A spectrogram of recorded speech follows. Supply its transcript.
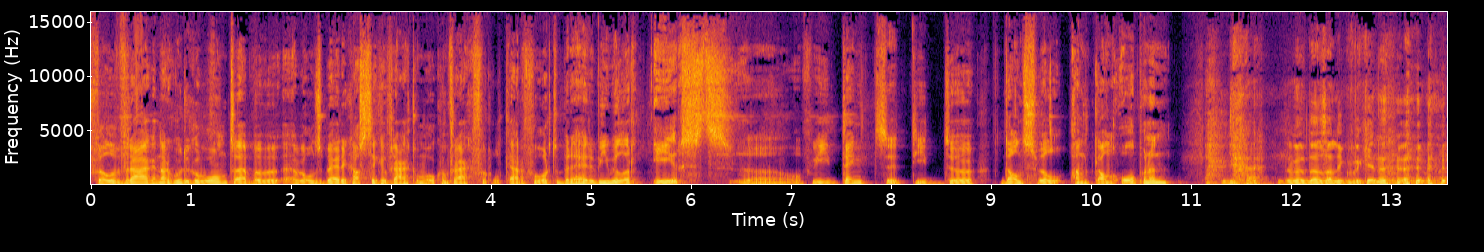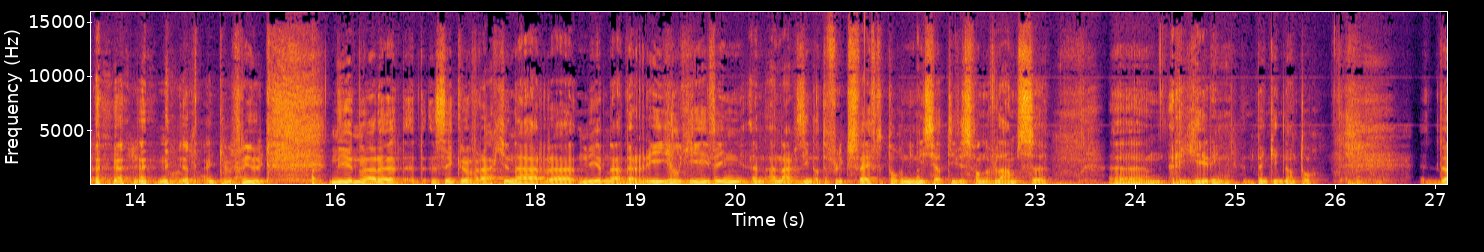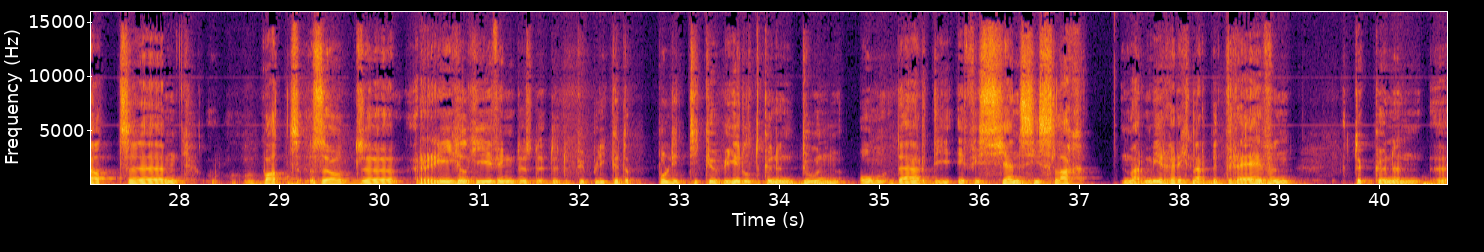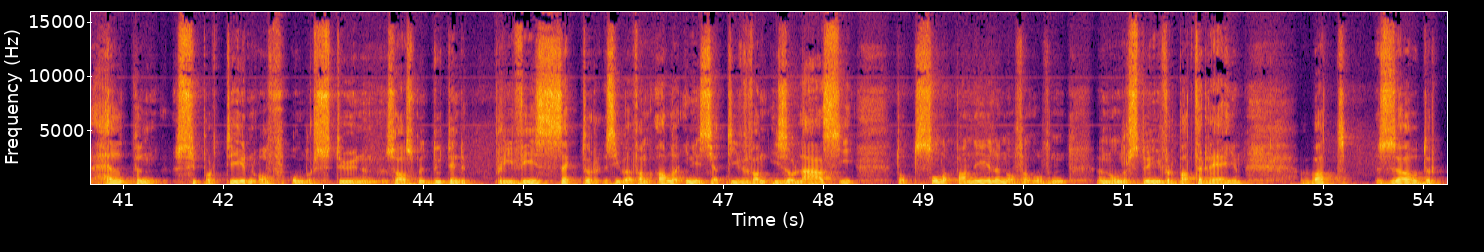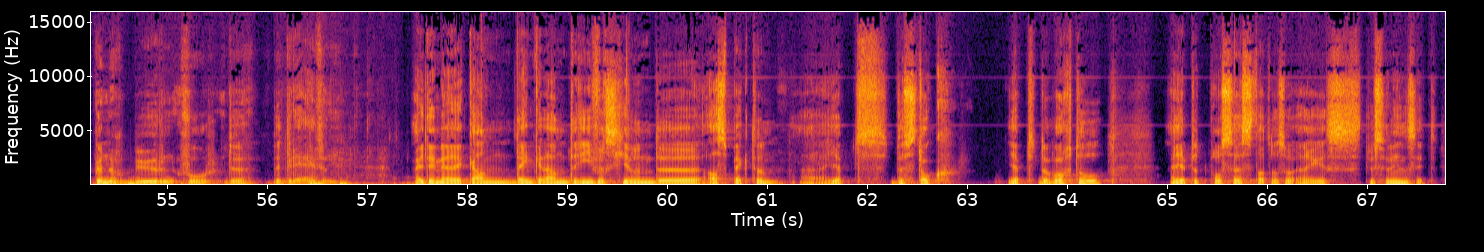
willen vragen naar goede gewoonte. Hebben we hebben onze beide gasten gevraagd om ook een vraag voor elkaar voor te bereiden. Wie wil er eerst, uh, of wie denkt die de dans wil aan kan openen? Ja, dan zal ik beginnen. nee, dank je, Frederik. Nee, maar uh, zeker een vraagje naar, uh, meer naar de regelgeving. En, en aangezien dat de Flux 50 toch een initiatief is van de Vlaamse uh, regering, denk ik dan toch. Dat wat zou de regelgeving, dus de, de, de publieke, de politieke wereld kunnen doen om daar die efficiëntieslag maar meer gericht naar bedrijven te kunnen eh, helpen, supporteren of ondersteunen. Zoals men doet in de privésector zien we van alle initiatieven van isolatie tot zonnepanelen of, of een, een ondersteuning voor batterijen. Wat zou er kunnen gebeuren voor de bedrijven? Ik denk dat je kan denken aan drie verschillende aspecten. Uh, je hebt de stok, je hebt de wortel en je hebt het proces dat er zo ergens tussenin zit.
